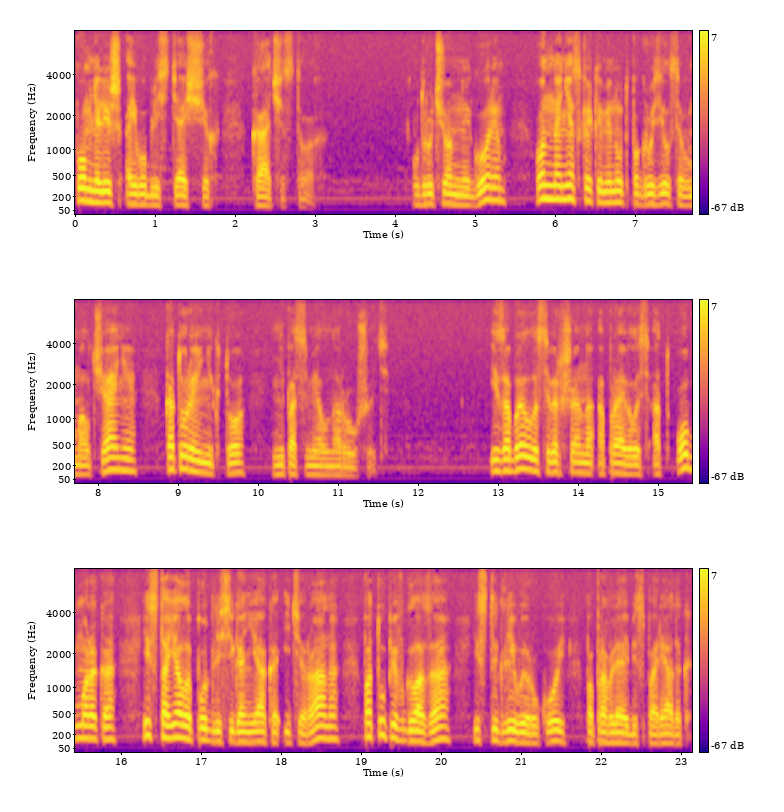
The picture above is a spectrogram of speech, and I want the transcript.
помня лишь о его блестящих качествах. Удрученный горем, он на несколько минут погрузился в молчание, которое никто не посмел нарушить. Изабелла совершенно оправилась от обморока и стояла подле сиганьяка и тирана, потупив глаза и стыдливой рукой поправляя беспорядок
